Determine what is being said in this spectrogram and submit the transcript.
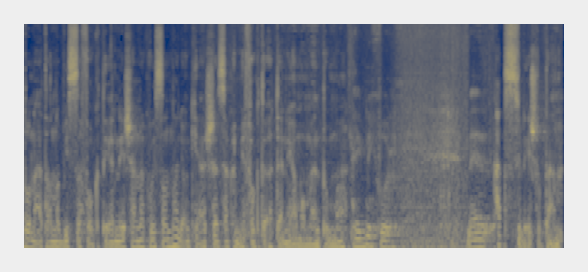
Donát Anna vissza fog térni, és ennek viszont nagyon kíváncsi leszek, hogy mi fog történni a Momentummal. Még mikor? Mert... Hát a szülés után.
